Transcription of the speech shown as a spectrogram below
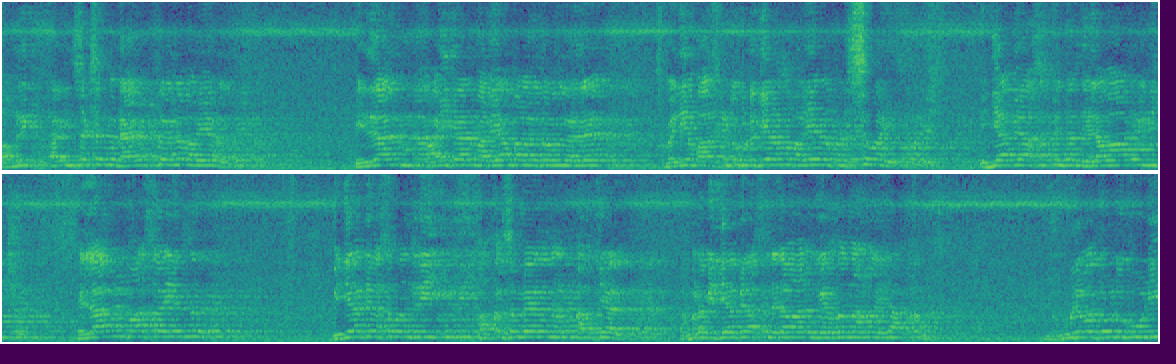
പബ്ലിക് ഇൻസ്ട്രക്ഷന്റെ ഡയറക്ടർ തന്നെ പറയാണ് എഴുതാനും വായിക്കാനും അറിയാൻ പാടാത്തവർ തന്നെ വലിയ മാർക്കറ്റ് കൊടുക്കുകയാണെന്ന് പറയാണ് പരസ്യമായി വിദ്യാഭ്യാസത്തിന്റെ നിലവാരം ഇടിച്ചു. എല്ലാവരും പാസ്സായി എന്ന് വിദ്യാഭ്യാസ മന്ത്രി പത്രസമ്മേളനം നടത്തിയാൽ നമ്മുടെ വിദ്യാഭ്യാസ നിലവാരം ഉയർന്നെന്നാണ് അതിന്റെ അർത്ഥം. ഗൗരവത്തോടു കൂടി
